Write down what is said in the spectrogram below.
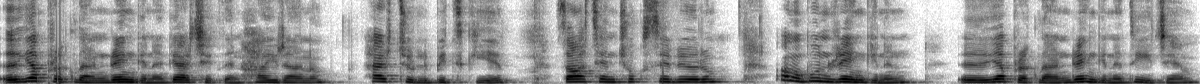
E, yaprakların rengine gerçekten hayranım. Her türlü bitkiyi zaten çok seviyorum. Ama bunun renginin, e, yaprakların rengine diyeceğim.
